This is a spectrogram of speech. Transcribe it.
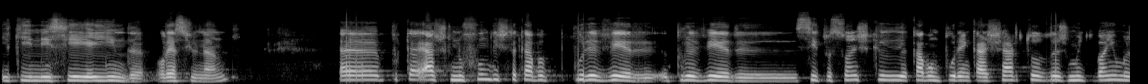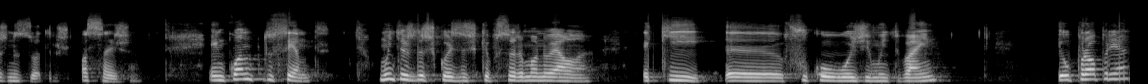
e que iniciei ainda lecionando, porque acho que no fundo isto acaba por haver, por haver uh, situações que acabam por encaixar todas muito bem umas nas outras. Ou seja, enquanto docente, muitas das coisas que a professora Manuela aqui uh, focou hoje muito bem, eu própria,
